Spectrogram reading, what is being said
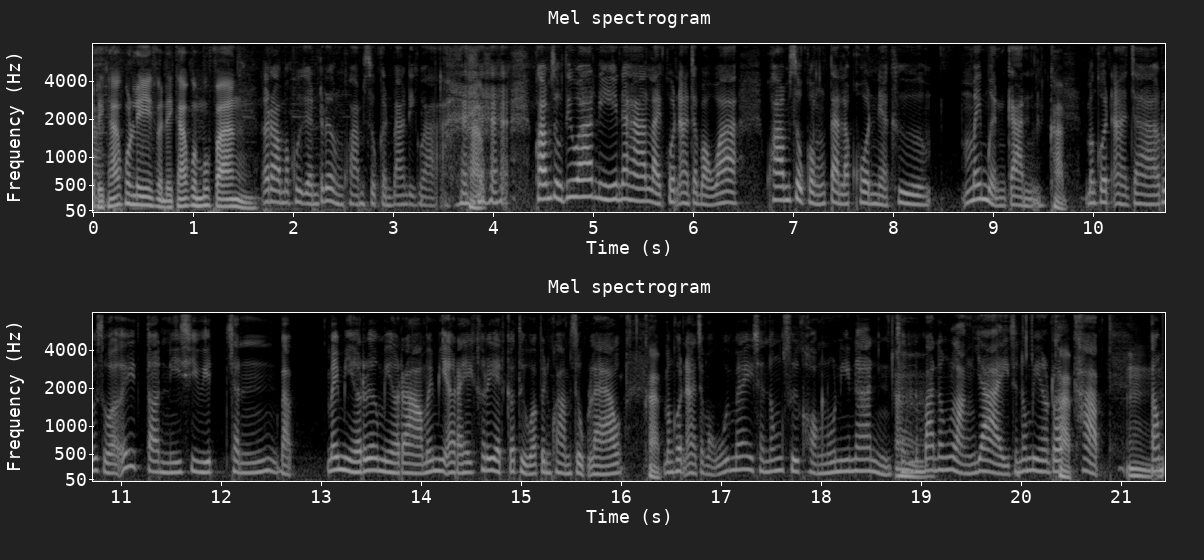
สวัสดีครับคุณลีสวัสดีครับคุณผู้ฟัง เรามาคุยกันเรื่องของความสุขกันบ้างดีกว่าครับความสุขที่ว่านี้นะคะ หลายคนอาจจะบอกว่าความสุขของแต่ละคนเนี่ยคือไม่เหมือนกันครับบางคนอาจจะรู้สึกว่าเอ้ยตอนนี้ชีวิตฉันแบบ ไม่มีเรื่องมีราว ไม่มีอะไรให้เครียดก็ถือว่าเป็นความสุขแล้วครับบางคนอาจจะบอกอุ้ยไม่ ฉันต้องซื้อของนู่นนี่นั่น ฉันอ่าบ้านต้องหลังใหญ่ ฉันต้องมีรถครับขับมต้อง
